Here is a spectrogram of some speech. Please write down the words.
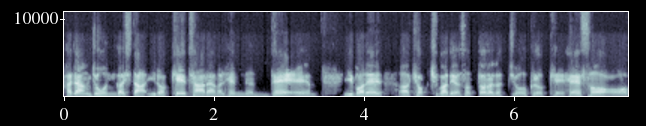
가장 좋은 것이다. 이렇게 자랑을 했는데 이번에 어, 격추가 되어서 떨어졌죠. 그렇게 해서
